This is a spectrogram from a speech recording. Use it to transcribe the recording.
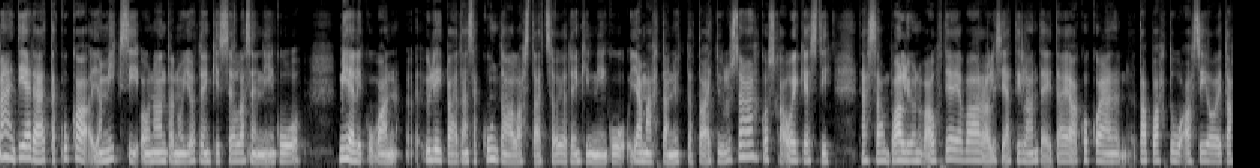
mä en tiedä, että kuka ja miksi on antanut jotenkin sellaisen niin kuin mielikuvan ylipäätänsä kunta-alasta, että se on jotenkin niin kuin jämähtänyttä tai tylsää, koska oikeasti tässä on paljon vauhtia ja vaarallisia tilanteita ja koko ajan tapahtuu asioita.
